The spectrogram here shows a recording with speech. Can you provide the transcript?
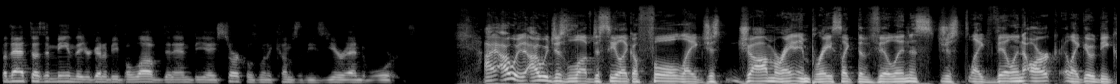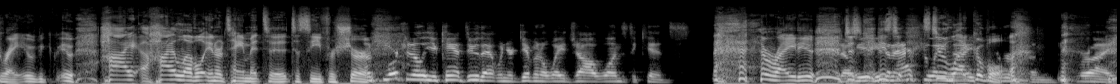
but that doesn't mean that you're going to be beloved in NBA circles when it comes to these year-end awards. I, I, would I would just love to see like a full like just Ja Morant embrace like the villainous just like villain arc like it would be great it would be it would, high high level entertainment to to see for sure. Unfortunately, you can't do that when you're giving away Ja ones to kids. right, he, you know, just he, he's, he's too, too nice likable. right.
